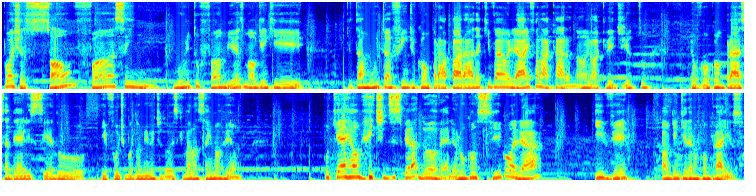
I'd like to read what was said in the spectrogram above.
poxa, só um fã assim, muito fã mesmo, alguém que que tá muito afim de comprar a parada que vai olhar e falar, cara, não, eu acredito eu vou comprar essa DLC do eFootball 2022 que vai lançar em novembro. Porque é realmente desesperador, velho. Eu não consigo olhar e ver alguém querendo comprar isso.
